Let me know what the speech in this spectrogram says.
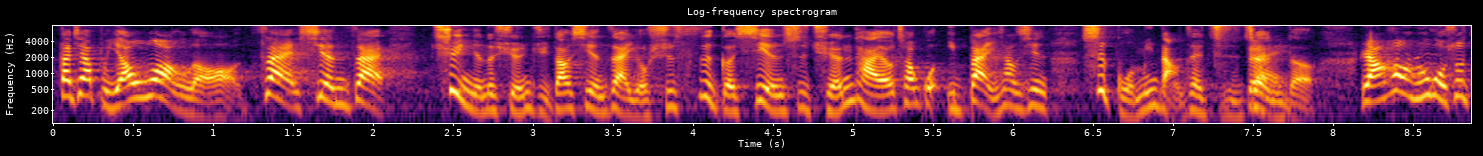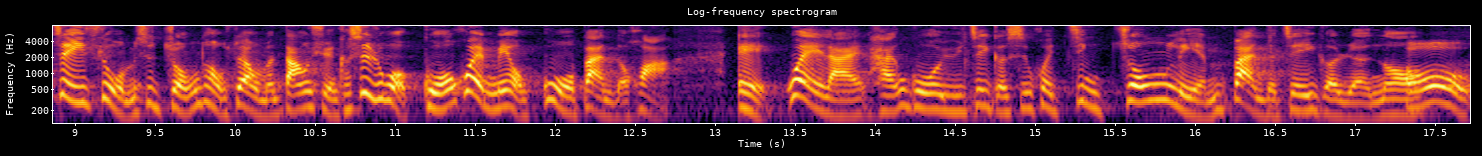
大家不要忘了哦，在现在去年的选举到现在，有十四个县市全台有超过一半以上的县是国民党在执政的。然后，如果说这一次我们是总统，虽然我们当选，可是如果国会没有过半的话，哎，未来韩国瑜这个是会进中联办的这一个人哦。哦。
